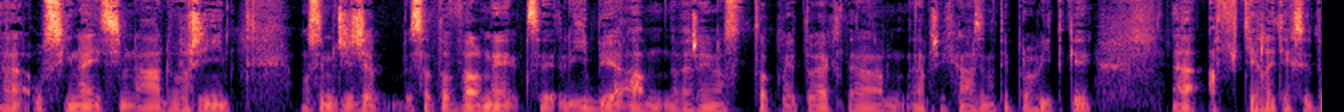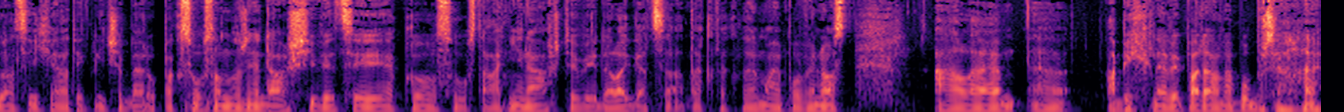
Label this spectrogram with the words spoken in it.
eh, usínajícím nádvoří. Musím říct, že se to velmi si líbí a veřejnost to kvituje, která eh, přichází na ty prohlídky. Eh, a v těchto těch situacích situacích já ty klíče beru. Pak jsou samozřejmě další věci, jako jsou státní návštěvy, delegace a tak, tak to je moje povinnost, ale eh, abych nevypadal na bubřele,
